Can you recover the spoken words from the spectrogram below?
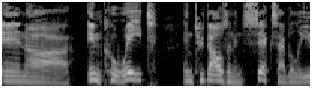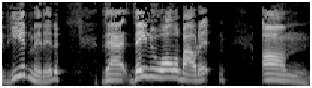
in uh, in Kuwait in 2006, I believe. He admitted that they knew all about it. Um,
